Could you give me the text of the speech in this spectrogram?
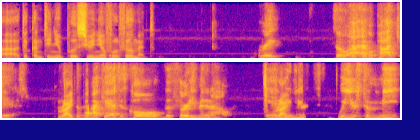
uh, to continue pursuing your fulfillment? Great. So I have a podcast Right. The podcast is called the 30 minute hour. And Right. we, used, we used to meet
